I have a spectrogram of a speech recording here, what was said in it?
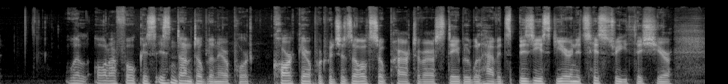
Well, all our focus isn't on Dublin Airport. Cork Airport, which is also part of our stable, will have its busiest year in its history this year,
